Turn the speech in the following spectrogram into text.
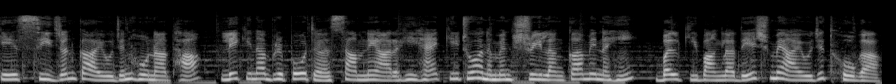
के इस सीज़न का आयोजन होना था, लेकिन अब रिपोर्टर्स सामने आ रही हैं कि टूर्नामेंट श्रीलंका में नहीं, बल्कि बांग्लादेश में आयोजित होगा।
